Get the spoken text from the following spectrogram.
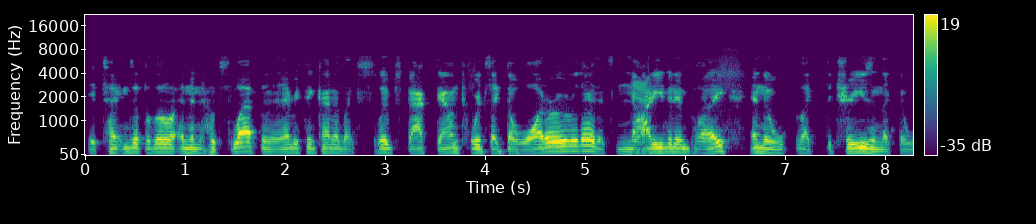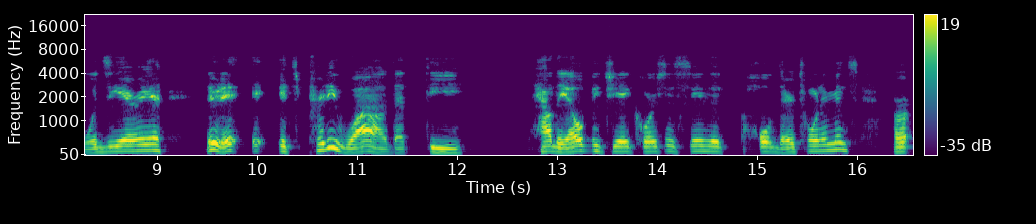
It tightens up a little and then it hooks left and then everything kind of like slopes back down towards like the water over there that's not even in play and the like the trees and like the woodsy area. Dude, it, it it's pretty wild that the how the LPGA courses seem to hold their tournaments are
